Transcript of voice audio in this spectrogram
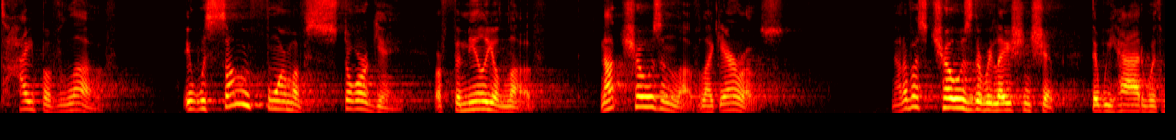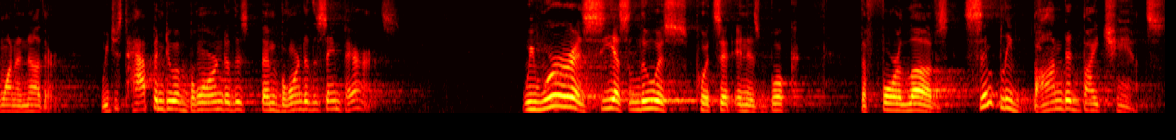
type of love. It was some form of storge or familial love, not chosen love like eros. None of us chose the relationship that we had with one another. We just happened to have born to this, been born to the same parents. We were, as C.S. Lewis puts it in his book, The Four Loves, simply bonded by chance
